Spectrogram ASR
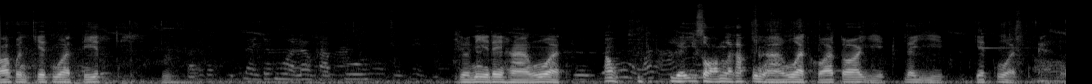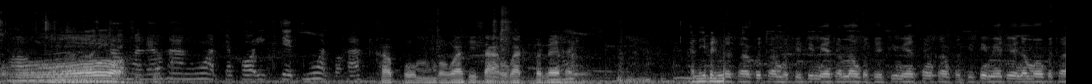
อเพิ่นเจ็ดงวดติด ได้จักงวดแล้วครับปูเดี๋ยวนี้ได้หางวดเอ้าเหลืออีกสองเหรอครับปู่หางวดขอต่ออีกได้อีกเจ็ดงวดโอ้เข้ามาแล้วห้างวดจะขออีกเจ็ดงวดปะคะ ครับผมบอกว่าสิสร้างวัดเพิ่นได้ให้ อันนี้เป็นพุทาพุทธังปฏิทิเมธรรมังปฏิทิเมสังฆังปฏิทิเมด้วยนะโมพุทธา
